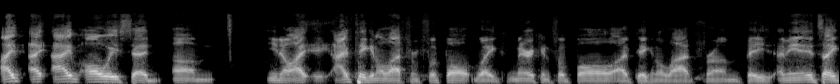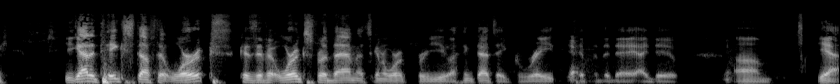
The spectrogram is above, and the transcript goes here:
I, I I've always said, um, you know, I I've taken a lot from football, like American football. I've taken a lot from base. I mean, it's like you got to take stuff that works because if it works for them, it's going to work for you. I think that's a great yeah. tip of the day. I do. Um, yeah.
